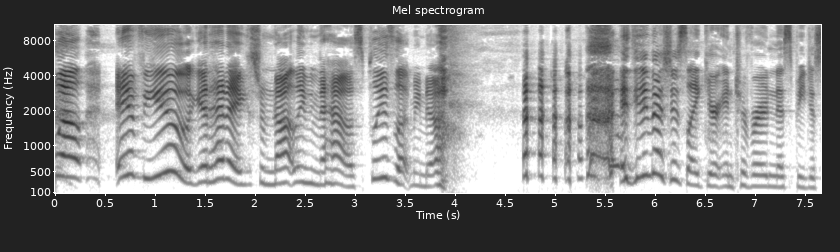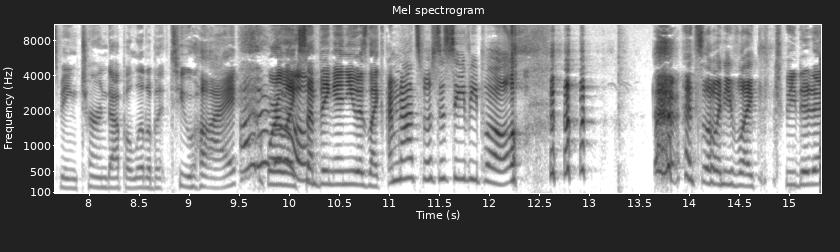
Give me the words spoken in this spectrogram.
Well, if you get headaches from not leaving the house, please let me know. Do you think that's just like your introvertedness be just being turned up a little bit too high? Where like something in you is like, I'm not supposed to see people. and so when you've like treated it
